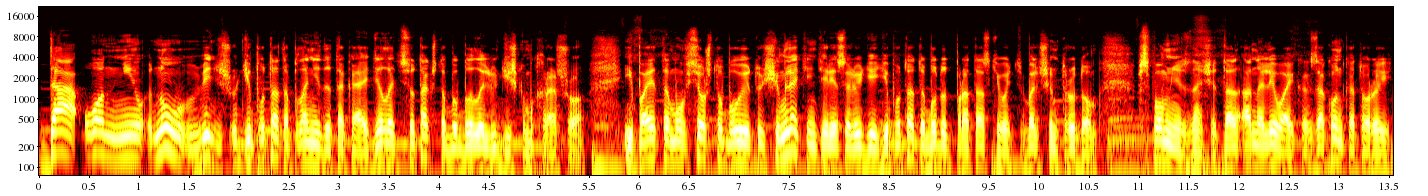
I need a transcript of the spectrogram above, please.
Да, он не... Ну, видишь, у депутата планета такая. Делать все так, чтобы было людишкам хорошо. И поэтому все, что будет ущемлять интересы людей, депутаты будут протаскивать с большим трудом. Вспомни, значит, о, о наливайках. Закон, который,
